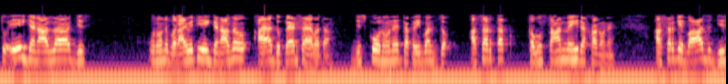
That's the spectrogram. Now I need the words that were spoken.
تو ایک جنازہ جس انہوں نے بنائی ہوئی تھی، ایک جنازہ آیا دوپہر سے آیا ہوا تھا، جس کو انہوں نے تقریباً اثر تک قبرستان میں ہی رکھا انہوں نے۔ اثر کے بعد جس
